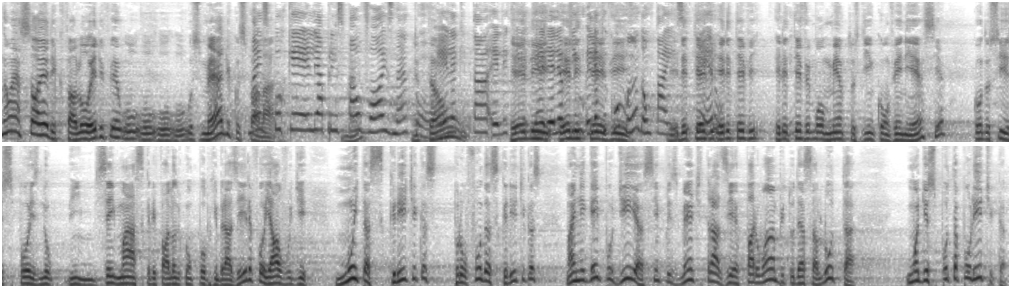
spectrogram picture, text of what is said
Não é só ele que falou, ele, o, o, o, os médicos falaram. Mas porque ele é a principal né? voz, né, Tom? Então, ele é que tá, ele, ele, ele, ele, é, ele, que, teve, ele é que comanda um país ele inteiro. Teve, ele teve, ele teve momentos de inconveniência quando se expôs no, em, sem máscara e falando com o público em Brasília, foi alvo de muitas críticas, profundas críticas, mas ninguém podia simplesmente trazer para o âmbito dessa luta uma disputa política.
